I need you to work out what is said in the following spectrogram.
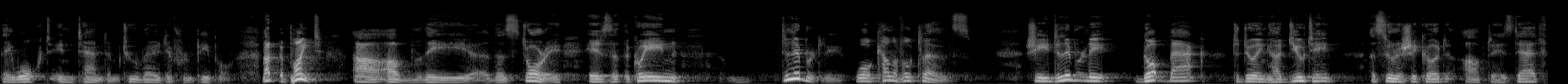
They walked in tandem, two very different people. But the point uh, of the, uh, the story is that the Queen deliberately wore colourful clothes. She deliberately got back to doing her duty as soon as she could after his death.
